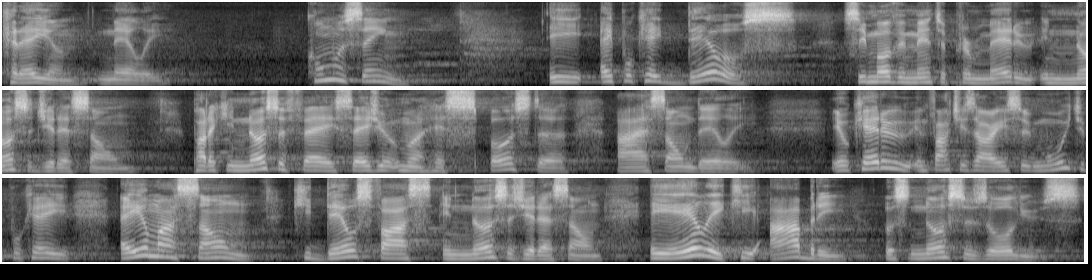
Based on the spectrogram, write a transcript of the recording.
creiam nele. Como assim? E é porque Deus se movimenta primeiro em nossa direção, para que nossa fé seja uma resposta à ação dele. Eu quero enfatizar isso muito porque é uma ação que Deus faz em nossa direção. É Ele que abre os nossos olhos.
